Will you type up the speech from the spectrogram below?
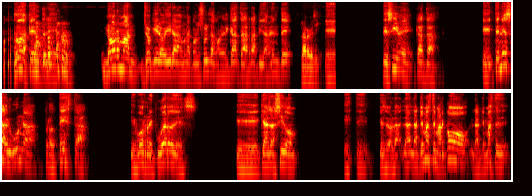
por las dudas que entre Norman, yo quiero ir a una consulta con el Cata rápidamente. Claro que sí. Eh, decime, Cata, eh, ¿tenés alguna protesta que vos recuerdes que, haya sido este, la, la, que más te marcó, la que más te,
